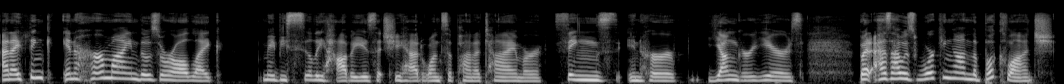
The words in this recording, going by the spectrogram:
And I think in her mind, those are all like maybe silly hobbies that she had once upon a time or things in her younger years. But as I was working on the book launch,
